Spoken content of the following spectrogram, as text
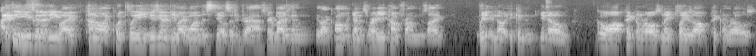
I think he's going to be like kind of like quickly. He's going to be like one of the steals of the draft. Everybody's going to be like, oh my goodness, where did he come from? It's like we didn't know he can, you know, go off pick and rolls, make plays off pick and rolls.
